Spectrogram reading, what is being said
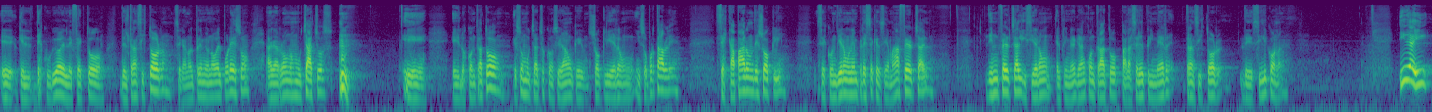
eh, que descubrió el efecto del transistor, se ganó el premio Nobel por eso, agarró unos muchachos, eh, eh, los contrató, esos muchachos consideraron que Shockley era un insoportable, se escaparon de Shockley, se escondieron una empresa que se llamaba Fairchild. En Fairchild hicieron el primer gran contrato para hacer el primer transistor de silicona. Y de ahí,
